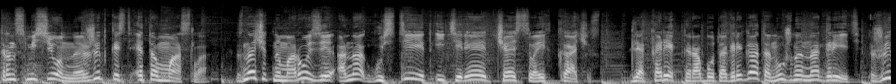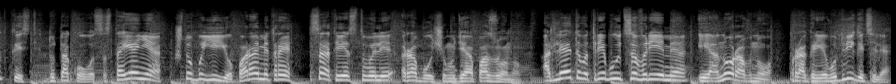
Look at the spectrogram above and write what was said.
Трансмиссионная жидкость – это масло. Значит, на морозе она густеет и теряет часть своих качеств. Для корректной работы агрегата нужно нагреть жидкость до такого состояния, чтобы ее параметры соответствовали рабочему диапазону. А для этого требуется время, и оно равно прогреву двигателя.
